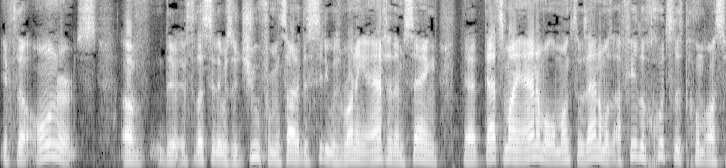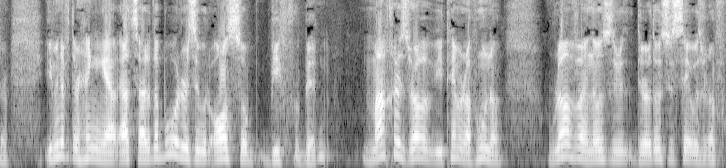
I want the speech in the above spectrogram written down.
if the owners of, the, if let's say there was a Jew from inside of the city was running after them saying that that's my animal amongst those animals. Even if they're hanging out outside of the borders, it would also be forbidden. Machar is Rav Vitem Rav Huna. Rava and those there are those who say it was Rav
